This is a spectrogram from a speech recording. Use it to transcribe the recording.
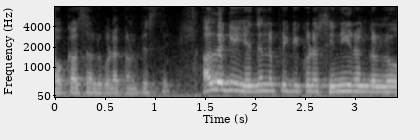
అవకాశాలు కూడా కనిపిస్తాయి. అలాగే ఏదైనప్పటికీ కూడా సినీ రంగంలో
